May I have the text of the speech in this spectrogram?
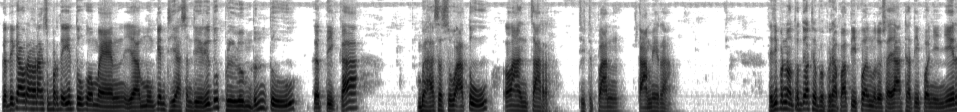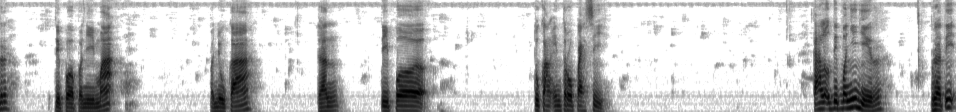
ketika orang-orang seperti itu komen ya mungkin dia sendiri itu belum tentu ketika bahas sesuatu lancar di depan kamera jadi penonton itu ada beberapa tipe menurut saya. Ada tipe nyinyir, tipe penyimak, penyuka, dan tipe tukang introspeksi. Kalau tipe nyinyir, berarti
